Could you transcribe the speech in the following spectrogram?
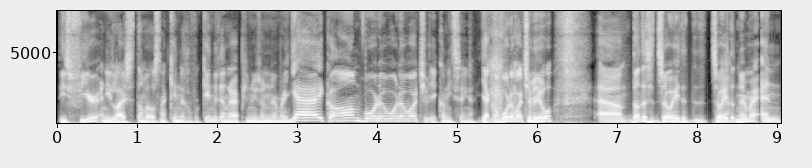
die is vier en die luistert dan wel eens naar Kinderen voor Kinderen. En daar heb je nu zo'n nummer. Jij kan worden, worden wat je... Ik kan niet zingen. Jij kan worden wat je wil. Um, dat is het, zo heet het, zo heet ja. het nummer. En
